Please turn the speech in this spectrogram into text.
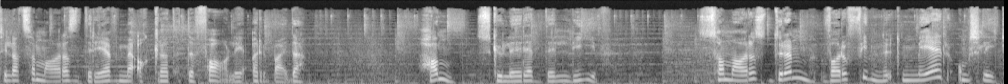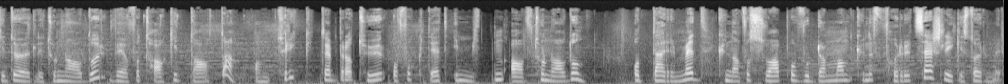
til at Samaras drev med akkurat dette farlige arbeidet. Han skulle redde liv. Samaras drøm var å finne ut mer om slike dødelige tornadoer ved å få tak i data om trykk, temperatur og fuktighet i midten av tornadoen. Og dermed kunne han få svar på hvordan man kunne forutse slike stormer.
